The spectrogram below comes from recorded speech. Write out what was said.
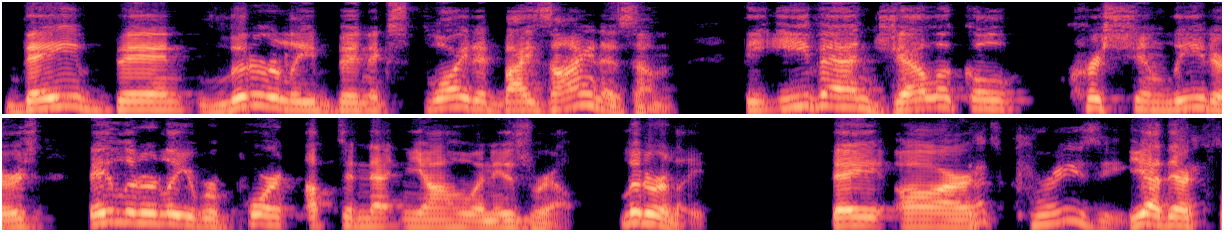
They've been literally been exploited by Zionism. The evangelical Christian leaders, they literally report up to Netanyahu and Israel. Literally. They are That's crazy. Yeah, they're That's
